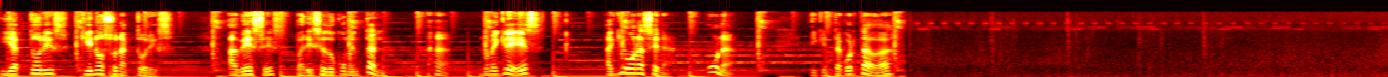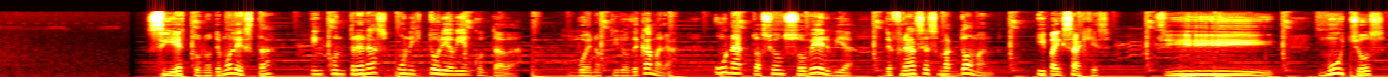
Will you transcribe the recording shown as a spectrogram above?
y actores que no son actores. A veces parece documental. ¿No me crees? Aquí va una escena. Una. Y que está cortada. Si esto no te molesta, encontrarás una historia bien contada, buenos tiros de cámara, una actuación soberbia de Frances McDormand y paisajes. Sí, muchos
